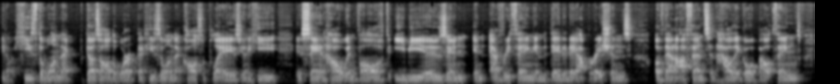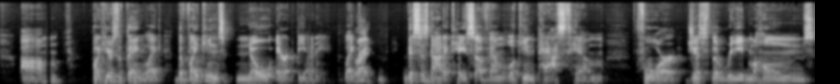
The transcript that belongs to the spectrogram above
you know he's the one that does all the work that he's the one that calls the plays. You know he is saying how involved eb is in in everything in the day-to-day operations of that offense and how they go about things. Um but here's the thing like the vikings know eric bieniemy. Like right. this is not a case of them looking past him for just the reid mahomes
